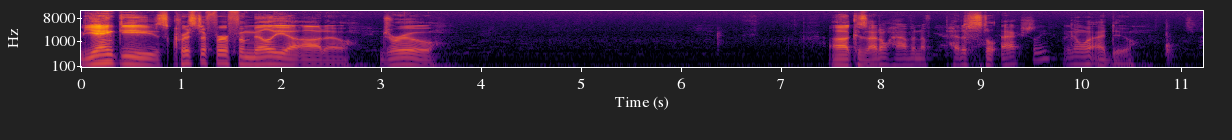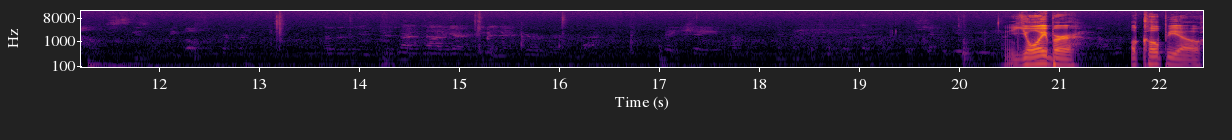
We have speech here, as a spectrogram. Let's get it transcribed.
Yankees, Christopher Familia auto. Drew. Uh, cause I don't have enough pedestal. Actually, you know what? I do. Yoiber, Ocopio.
